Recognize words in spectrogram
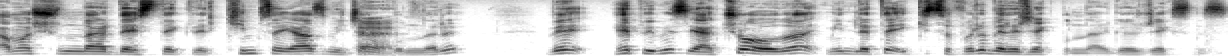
ama şunlar destekler. Kimse yazmayacak Evet. bunları. Ve hepimiz yani çoğu da millete 2-0'ı verecek bunlar. Göreceksiniz.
